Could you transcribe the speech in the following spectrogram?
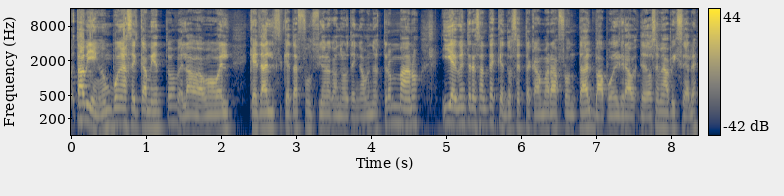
está, bien, es un buen acercamiento, ¿verdad? Vamos a ver qué tal, qué tal funciona cuando lo tengamos en nuestras manos. Y algo interesante es que entonces esta cámara frontal va a poder grabar de 12 megapíxeles,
